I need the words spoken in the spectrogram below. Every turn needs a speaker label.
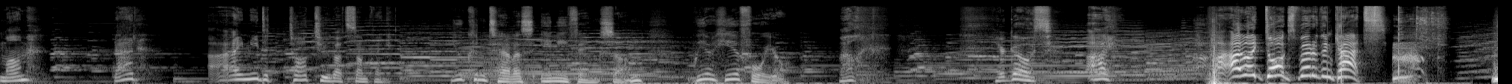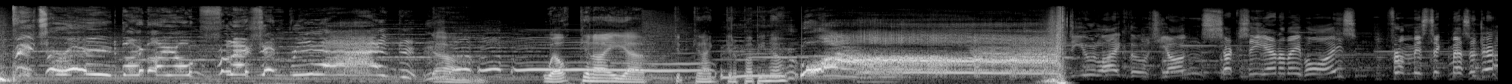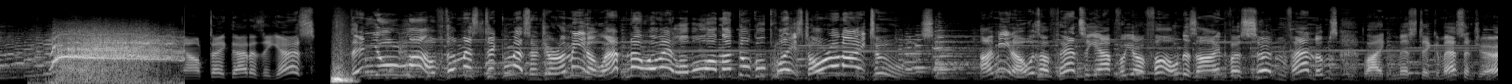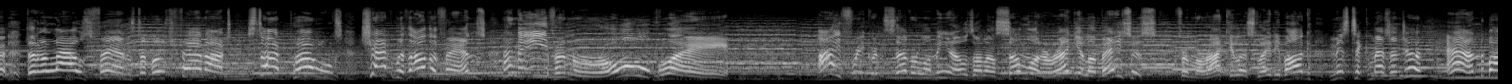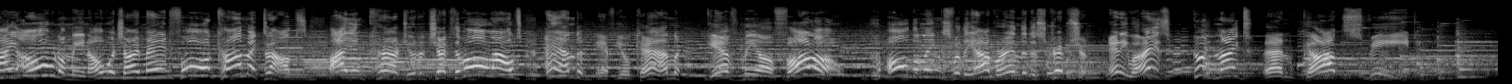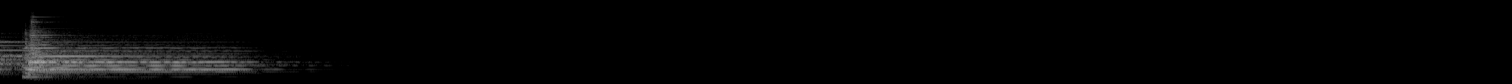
Speaker 1: Mom? Dad? I need to talk to you about something.
Speaker 2: You can tell us anything, son. We're here for you.
Speaker 1: Well, here goes. I. I, I like dogs better than cats!
Speaker 3: Betrayed by my own flesh and blood!
Speaker 1: Um. Well, can I, uh. Can, can I get a puppy now?
Speaker 4: Do you like those young, sexy anime boys from Mystic Messenger? I'll take that as a yes. Then you'll love the Mystic Messenger Amino app now available on the Google Play Store and iTunes. Amino is a fancy app for your phone designed for certain fandoms, like Mystic Messenger, that allows fans to post fan art, start polls, chat with other fans, and even roleplay. I frequent several aminos on a somewhat regular basis, from Miraculous Ladybug, Mystic Messenger, and my own amino, which I made for Comic Dubs. I encourage you to check them all out, and, if you can, give me a follow. All the links for the app are in the description. Anyways, good night and Godspeed.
